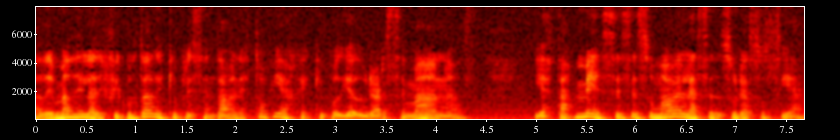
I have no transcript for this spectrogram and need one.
Además de las dificultades que presentaban estos viajes, que podía durar semanas y hasta meses, se sumaba la censura social.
